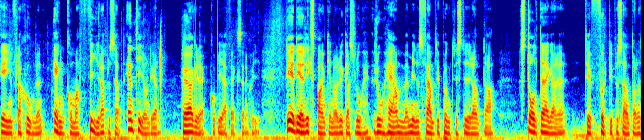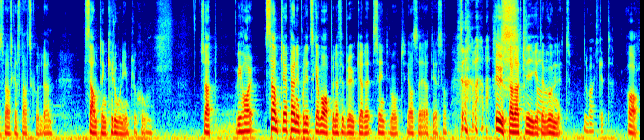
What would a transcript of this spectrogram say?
är inflationen 1,4% En tiondel högre KPIF Energi. Det är det Riksbanken har lyckats ro hem med minus 50 punkter i styrränta. Stolt ägare till 40% av den svenska statsskulden. Samt en kronimplosion. Så att vi har samtliga penningpolitiska vapen är förbrukade. Säg inte emot, jag säger att det är så. Utan att kriget ja, är vunnet. Vackert. Ja.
